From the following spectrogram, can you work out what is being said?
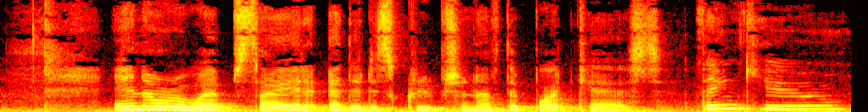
and our website at the description of the podcast. Thank you.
